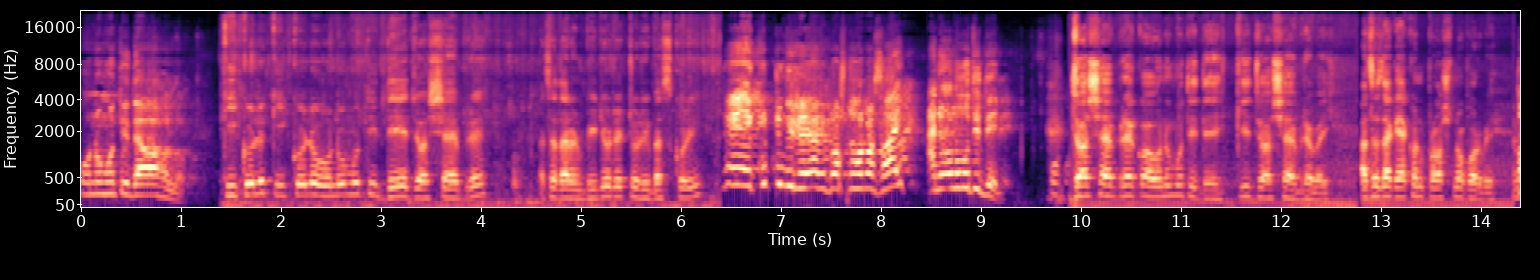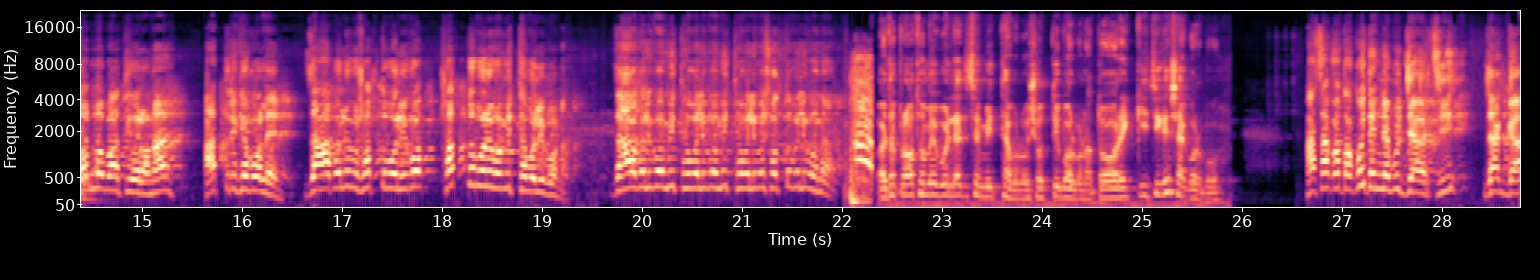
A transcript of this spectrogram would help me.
অনুমতি দেওয়া হলো। কি কইলো কি কইলো? অনুমতি দে জজ সাহেব রে। আচ্ছা দাঁড়ান ভিডিওটা একটু রিভার্স করি। এই কুটুম্বিরে আমি প্রশ্ন করবার চাই আমি অনুমতি দেন জজ সাহেব রে কয় অনুমতি দে। কি জজ সাহেব রে ভাই? আচ্ছা যাকে এখন প্রশ্ন করবে। ধন্যবাদ ইওর অনার হাত রেখে বলেন যাহা বলিব সত্য বলিব সত্য বলিব মিথ্যা বলিব না। যা বলিব মিথ্যা বলিব মিথ্যা বলিব সত্য বলিব না। হয়তো প্রথমে বললে দিছে মিথ্যা বলব সত্যি বলব না তো ওরে কি জিজ্ঞাসা করব? হাসা কথা কইতেন না বুঝতে পারছি জাগা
